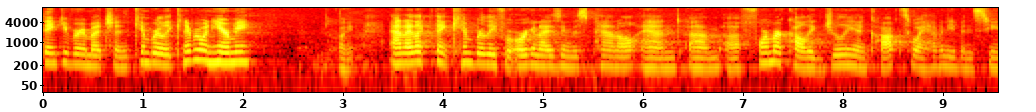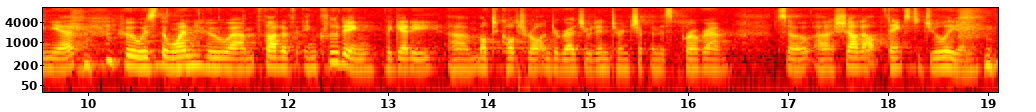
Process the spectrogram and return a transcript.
Thank you very much. And Kimberli, can everyone hear me? Okay. And I'd like to thank Kimberli for organizing this panel and um, a former colleague, Julian Cox, who I haven't even seen yet, who was the one who um, thought of including the Getty um, Multicultural Undergraduate Internship in this program. So uh, shout out thanks to Julian.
